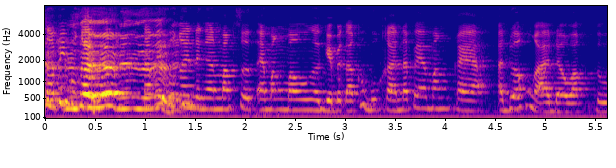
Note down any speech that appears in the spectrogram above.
tapi bisa bukan jadi, bisa tapi jadi. bukan dengan maksud emang mau ngegebet aku bukan. Tapi emang kayak aduh aku nggak ada waktu.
